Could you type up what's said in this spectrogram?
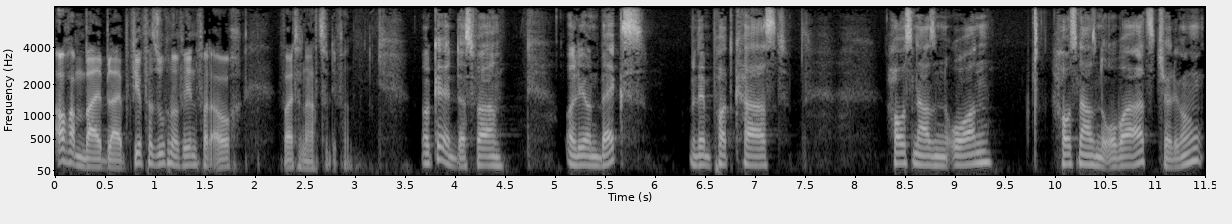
auch am Ball bleibt. Wir versuchen auf jeden Fall auch weiter nachzuliefern. Okay, das war Olli und Bex mit dem Podcast Hausnasen Ohren, Hausnasen Oberarzt, Entschuldigung,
